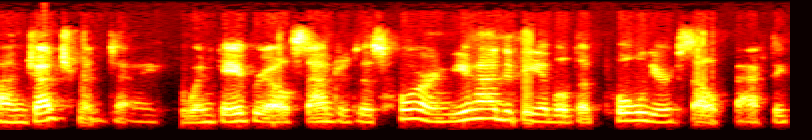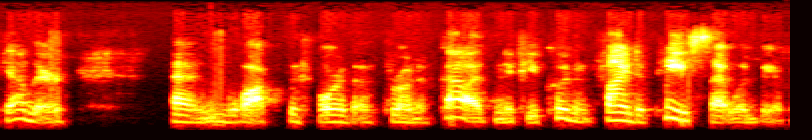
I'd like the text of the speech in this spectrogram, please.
on Judgment Day. When Gabriel sounded his horn, you had to be able to pull yourself back together and walk before the throne of God. And if you couldn't find a piece, that would be a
